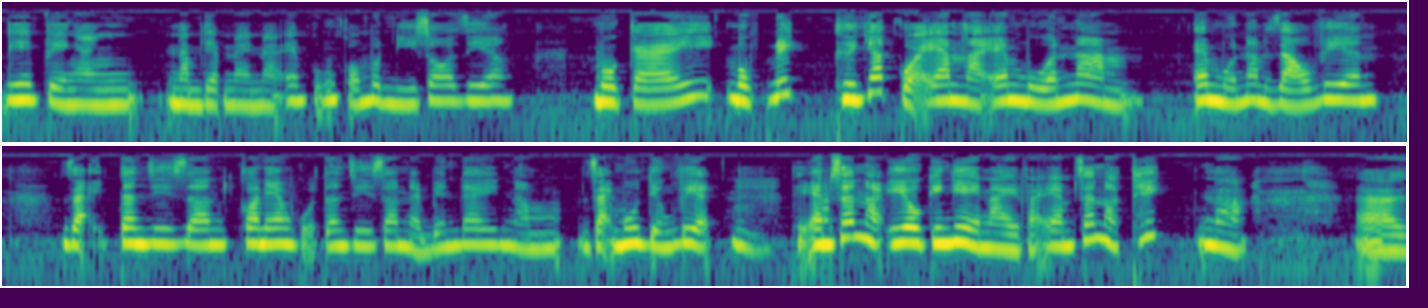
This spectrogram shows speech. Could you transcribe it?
đi về ngành làm đẹp này là em cũng có một lý do riêng. Một cái mục đích thứ nhất của em là em muốn làm em muốn làm giáo viên dạy tân di dân con em của tân di dân ở bên đây làm dạy môn tiếng Việt Ừ. thì em rất là yêu cái nghề này và em rất là thích là à,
